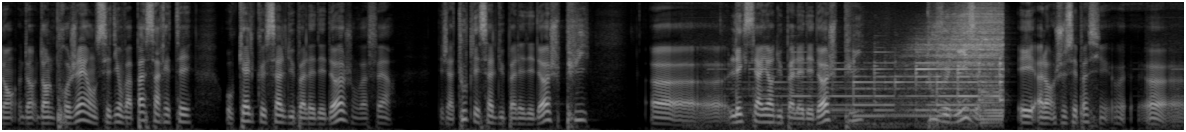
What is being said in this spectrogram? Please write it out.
dans, le projet, on s'est dit on va pas s'arrêter aux quelques salles du Palais des Doges, on va faire déjà toutes les salles du Palais des Doges, puis euh, l'extérieur du Palais des Doges, puis tout Venise. Et alors, je sais pas si. Euh,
